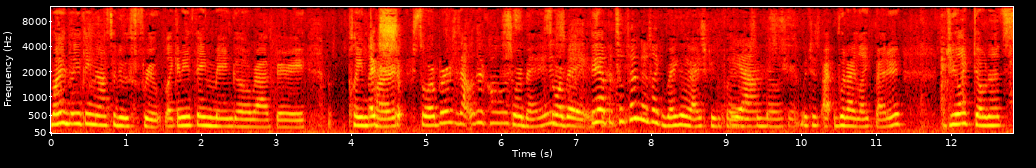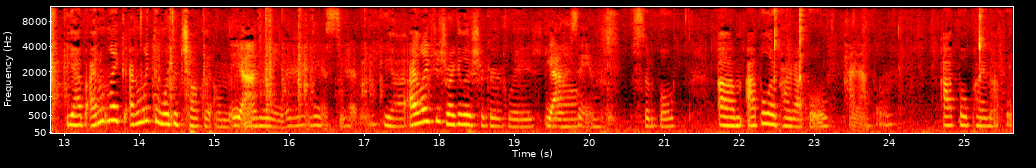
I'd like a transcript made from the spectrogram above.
Mine's anything that has to do with fruit, like anything mango, raspberry, plain Like tart, sor- sorbers, is that what they're called? sorbets. Sorbets. Yeah, but sometimes there's like regular ice cream flavors Yeah, in those, which is what I like better. Do you like donuts? Yeah, but I don't like I don't like the ones with chocolate on them. Yeah, me neither. I think it's too heavy. Yeah, I like just regular sugar glazed. Yeah, know, same. Simple. Um, apple or pineapple? Pineapple. Apple, pineapple,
